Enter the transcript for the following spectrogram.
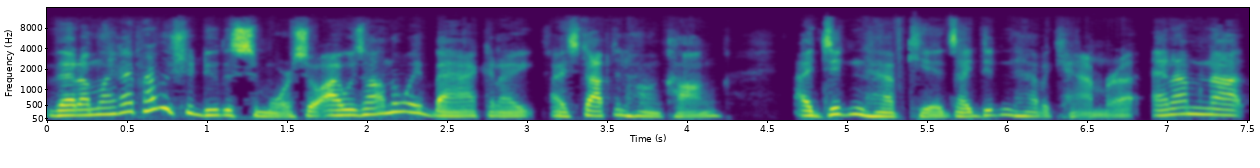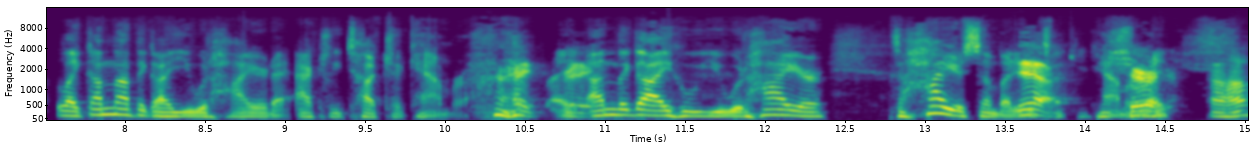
that I'm like, I probably should do this some more. So I was on the way back and I, I stopped in Hong Kong. I didn't have kids. I didn't have a camera. And I'm not like, I'm not the guy you would hire to actually touch a camera Right. right? Right. I'm the guy who you would hire to hire somebody Yeah, to touch your camera, sure. right? Uh-huh.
